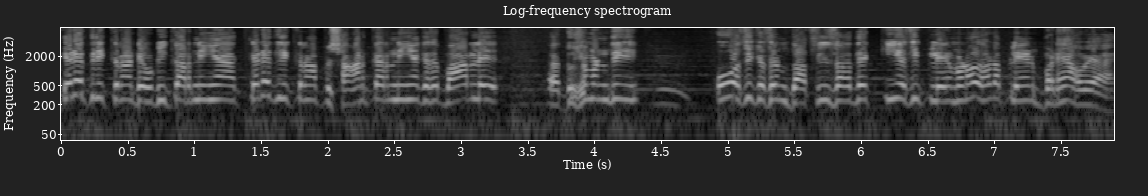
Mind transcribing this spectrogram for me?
ਕਿਹੜੇ ਤਰੀਕੇ ਨਾਲ ਡਿਊਟੀ ਕਰਨੀ ਹੈ ਕਿਹੜੇ ਤਰੀਕੇ ਨਾਲ ਪਛਾਣ ਕਰਨੀ ਹੈ ਕਿਸੇ ਬਾਹਰਲੇ ਅ, ਦੁਸ਼ਮਣ ਦੀ ਉਹ ਅਸੀਂ ਕਿਸੇ ਨੂੰ ਦੱਸ ਨਹੀਂ ਸਕਦੇ ਕੀ ਅਸੀਂ ਪਲੇਨ ਬਣਾਓ ਸਾਡਾ ਪਲੇਨ ਬਣਿਆ ਹੋਇਆ ਹੈ।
